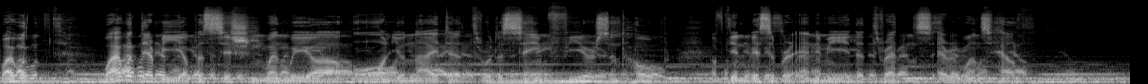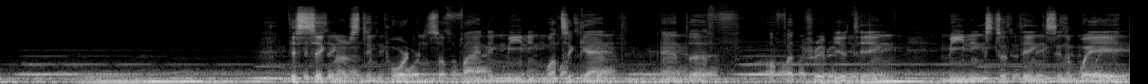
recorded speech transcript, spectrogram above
Why would Why would there be opposition when we are all united through the same fears and hope of the invisible enemy that threatens everyone's health? This signals the importance of finding meaning once again and of, of attributing meanings to things in a way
